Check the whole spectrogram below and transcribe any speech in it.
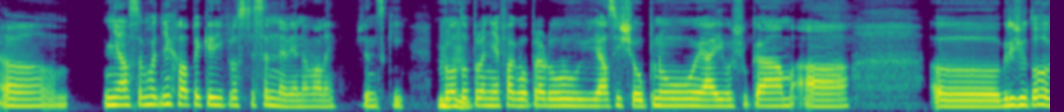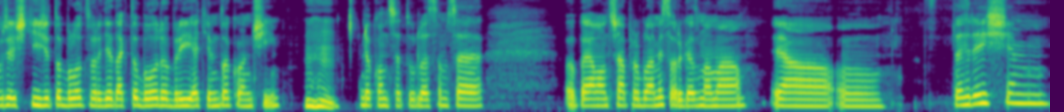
uh, měla jsem hodně chlapy, který prostě se nevěnovali ženský. Bylo mm-hmm. to pro ně fakt opravdu, já si šoupnu, já ji ošukám a uh, když u toho vřeští, že to bylo tvrdě, tak to bylo dobrý a tím to končí. Mm-hmm. Dokonce tuhle jsem se, já mám třeba problémy s orgazmama, já uh, tehdejším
